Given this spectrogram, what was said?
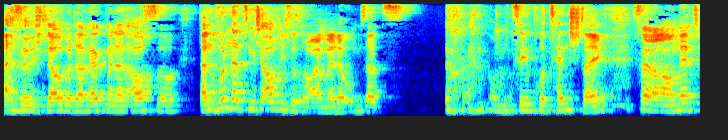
Also ich glaube, da merkt man dann auch so, dann wundert es mich auch nicht, dass auf einmal der Umsatz um 10% steigt. Das ist ja dann auch nett.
